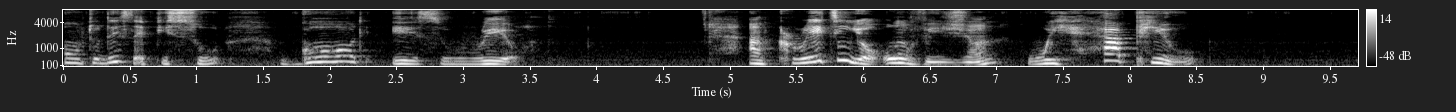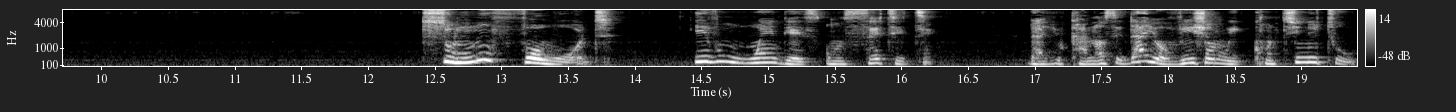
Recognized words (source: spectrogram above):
On today's episode, God is real. And creating your own vision will help you to move forward even when there's uncertainty that you cannot see. That your vision will continue to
